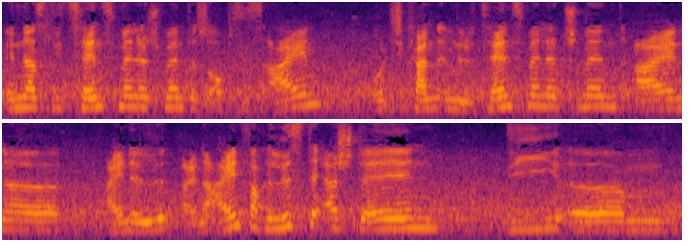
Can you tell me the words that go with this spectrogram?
in das Lizenzmanagement des OPSIs ein. Und ich kann im Lizenzmanagement eine, eine, eine einfache Liste erstellen, die, ähm, äh,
